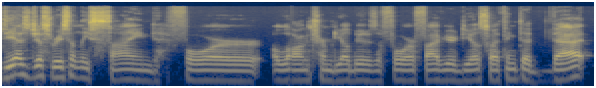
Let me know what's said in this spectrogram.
Diaz just recently signed for a long-term deal, but it was a four or five-year deal. So I think that that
